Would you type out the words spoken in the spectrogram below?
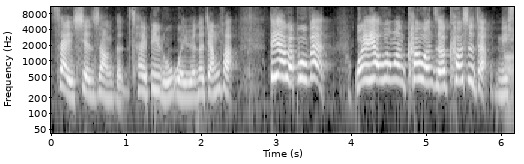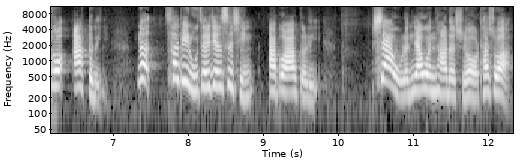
在线上等蔡壁如委员的讲法。第二个部分，我也要问问柯文哲柯市长，你说 ugly，那蔡壁如这一件事情阿不 ugly？下午人家问他的时候，他说啊。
